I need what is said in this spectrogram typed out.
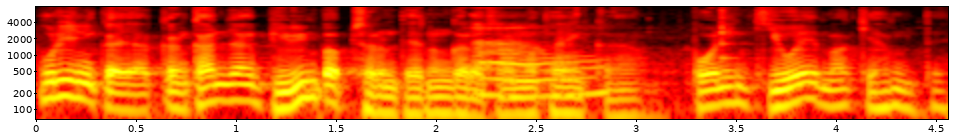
뿌리니까 약간 간장 비빔밥처럼 되는 거라 잘못하니까 본인 기호에 맞게 하면 돼.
